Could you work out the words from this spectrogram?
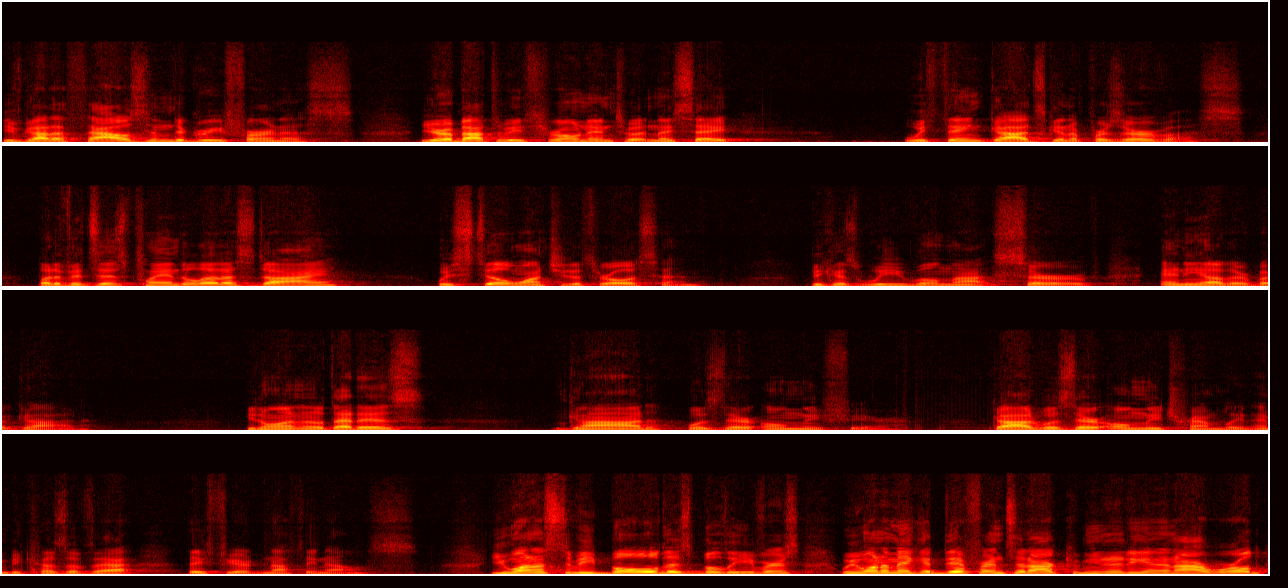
You've got a thousand degree furnace you're about to be thrown into it, and they say, We think God's going to preserve us. But if it's His plan to let us die, we still want you to throw us in because we will not serve any other but God. You don't want to know what that is? God was their only fear. God was their only trembling. And because of that, they feared nothing else. You want us to be bold as believers? We want to make a difference in our community and in our world.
